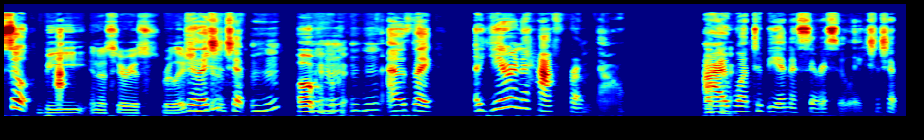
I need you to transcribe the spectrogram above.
so be in a serious relationship. relationship Mm-hmm. Okay. Mhm, Okay. mhm. i was like a year and a half from now i want to be in a serious relationship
